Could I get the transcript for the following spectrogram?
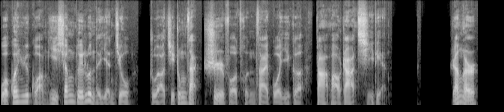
我关于广义相对论的研究。主要集中在是否存在过一个大爆炸起点。然而，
